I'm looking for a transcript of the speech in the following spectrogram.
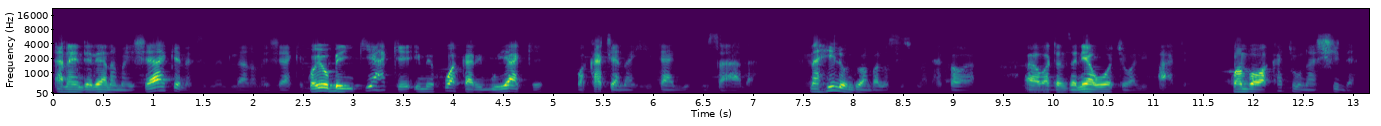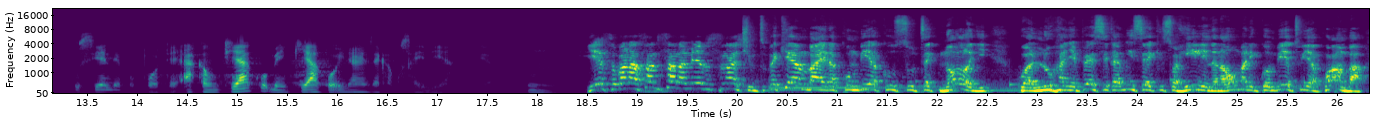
anaendelea na maisha yake na sisi tunaendelea na maisha yake. Kwa hiyo benki yake imekuwa karibu yake wakati anahitaji msaada, na hilo ndio ambalo sisi tunataka wa, uh, Watanzania wote walipate kwamba wakati una shida usiende popote, akaunti yako, benki yako inaweza ikakusaidia. yeah. Mm. Yes bana asante sana Mimi minato snashi mtu pekee ambaye nakuambia kuhusu teknoloji kwa lugha nyepesi kabisa ya kiswahili na naomba nikuambie tu ya kwamba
